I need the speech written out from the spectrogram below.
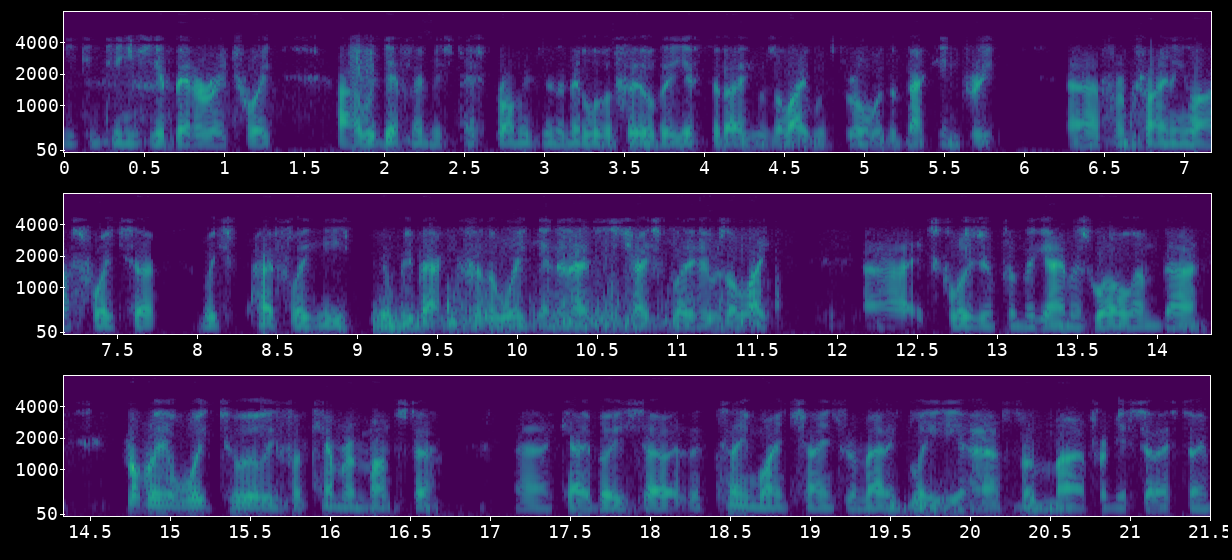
he continues to get better each week. Uh, we definitely missed Jesse Bromwich in the middle of the field there yesterday. He was a late withdrawal with a back injury uh, from training last week, so we hopefully he he'll be back for the weekend. And as is Cheyse Blair, who was a late exclusion from the game as well, and probably a week too early for Cameron Munster uh, KB. So the team won't change dramatically uh, from uh, from yesterday's team.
